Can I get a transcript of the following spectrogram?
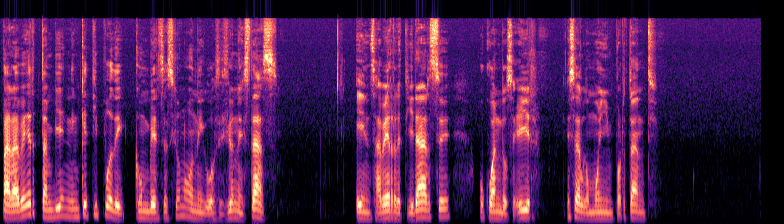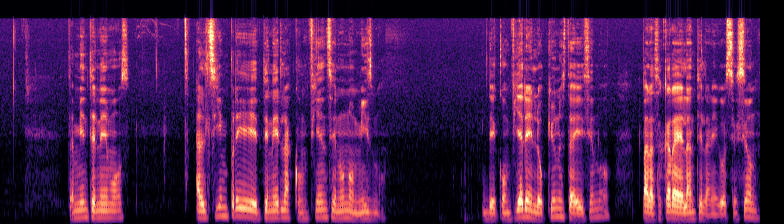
para ver también en qué tipo de conversación o negociación estás, en saber retirarse o cuándo seguir. Es algo muy importante. También tenemos al siempre tener la confianza en uno mismo, de confiar en lo que uno está diciendo para sacar adelante la negociación.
